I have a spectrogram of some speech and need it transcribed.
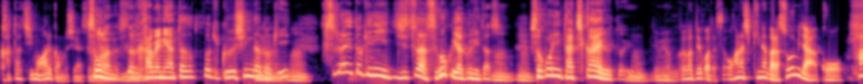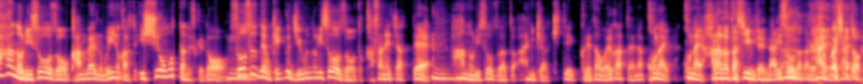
形もあるかもしれないですね。そうなんです。だから壁に当たった時、苦しんだ時、うんうん。辛い時に実はすごく役に立つ。うんうん。そこに立ち返るという。う。ん、でも伺ってよかったです。お話聞きながら、そういう意味では、こう、母の理想像を考えるのもいいのかなと一瞬思ったんですけど、うん。そうするとでも結局自分の理想像と重ねちゃって、うん。母の理想像だと兄貴が来てくれた方がよかったよな、来ない、来ない、腹立たしいみたいになりそうだから、やっぱりちょっと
